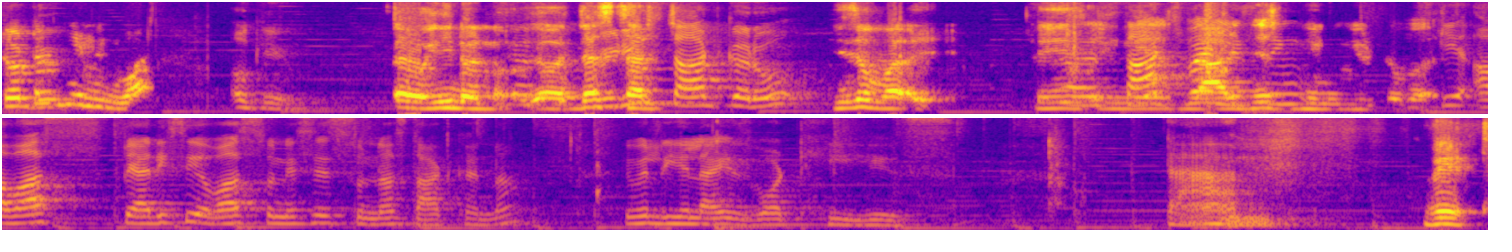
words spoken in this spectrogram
total gaming what okay तो he don't just search start करो. Is a start by listening YouTuber की आवाज़ प्यारी सी आवाज़ सुनने से सुनना स्टार्ट करना। You will realize what he is damn wait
